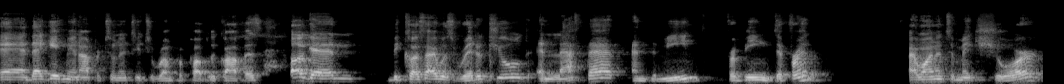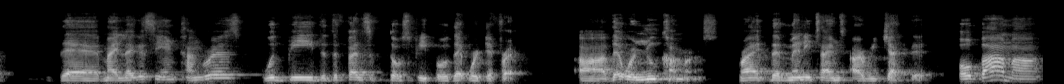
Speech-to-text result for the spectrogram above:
And that gave me an opportunity to run for public office again because I was ridiculed and laughed at and demeaned for being different. I wanted to make sure that my legacy in Congress would be the defense of those people that were different, uh, that were newcomers, right? That many times are rejected. Obama,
